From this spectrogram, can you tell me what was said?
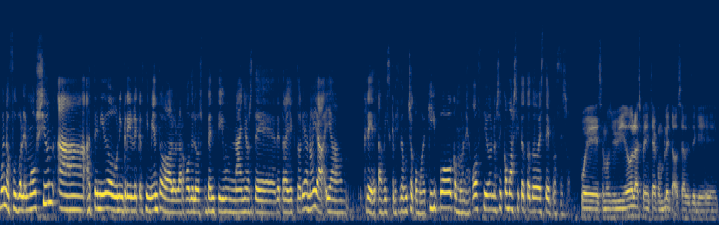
bueno, Football Emotion ha, tenido un increíble crecimiento a lo largo de los 21 años de, trayectoria, ¿no? Y, habéis crecido mucho como equipo, como negocio, no sé cómo ha sido todo este proceso. Pues hemos vivido la experiencia completa, o sea, desde que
